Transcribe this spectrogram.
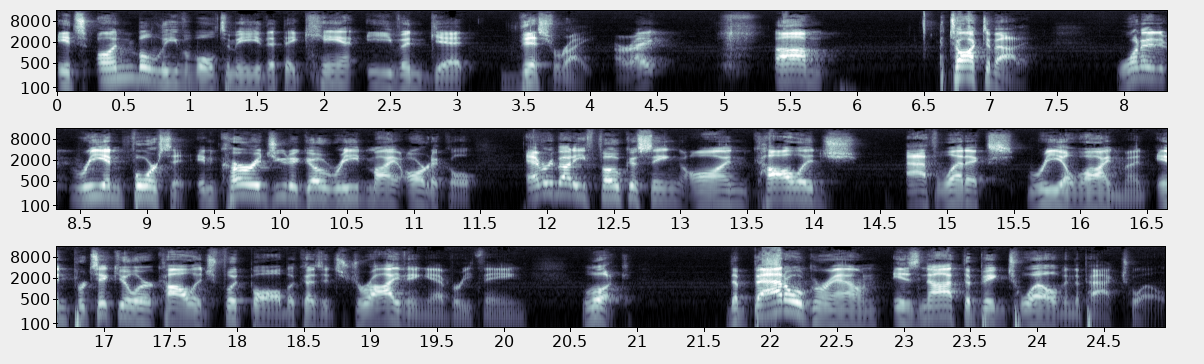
It's unbelievable to me that they can't even get this right. All right. Um, I talked about it. Wanted to reinforce it. Encourage you to go read my article. Everybody focusing on college athletics realignment, in particular college football, because it's driving everything. Look, the battleground is not the Big 12 and the Pac 12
